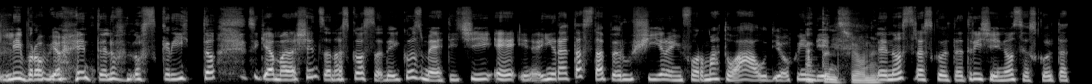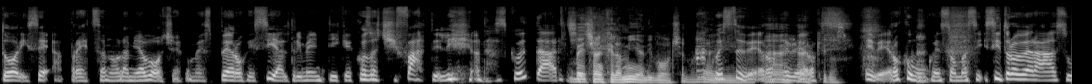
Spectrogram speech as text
Il libro ovviamente l'ho, l'ho, scritto, si chiama La scienza nascosta dei cosmetici e eh, in realtà sta per uscire in formato audio, quindi Attenzione. le nostre ascoltatrici e i nostri ascoltatori, se apprezzano la mia voce, come spero che sia, altrimenti che cosa ci fate lì ad ascoltarci? Beh, c'è anche la mia di voce. Magari. Ah, questo è vero, eh, è vero. Eh, è vero, comunque insomma si, si troverà su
